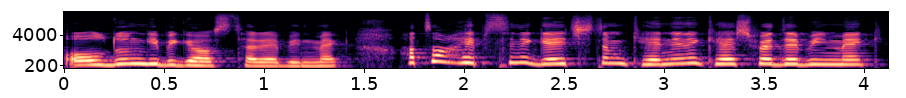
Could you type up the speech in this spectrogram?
olduğun gibi gösterebilmek, hatta hepsini geçtim kendini keşfedebilmek,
